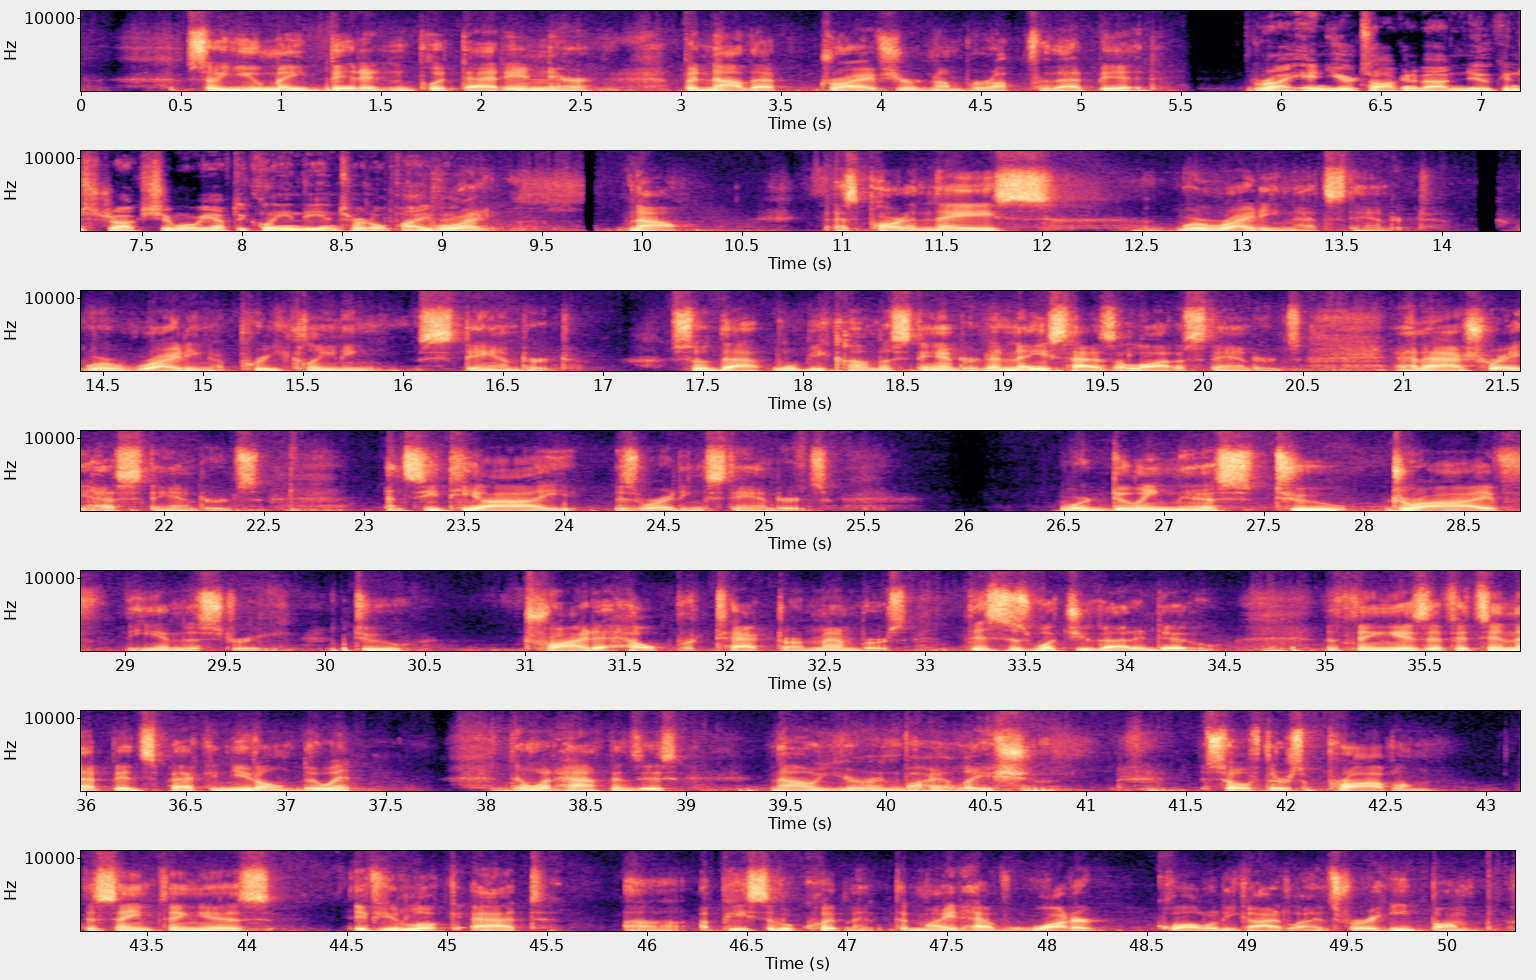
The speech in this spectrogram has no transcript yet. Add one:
So you may bid it and put that in there, but now that drives your number up for that bid. Right, and you're talking about new construction where we have to clean the internal piping. Right. Now, as part of NACE, we're writing that standard we're writing a pre-cleaning standard. So that will become a standard. And NACE has a lot of standards, and ASHRAE has standards, and CTI is writing standards. We're doing this to drive the industry, to try to help protect our members. This is what you got to do. The thing is, if it's in that bid spec and you don't do it, then what happens is now you're in violation. So if there's a problem, the same thing is if you look at uh, a piece of equipment that might have water quality guidelines for a heat pump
